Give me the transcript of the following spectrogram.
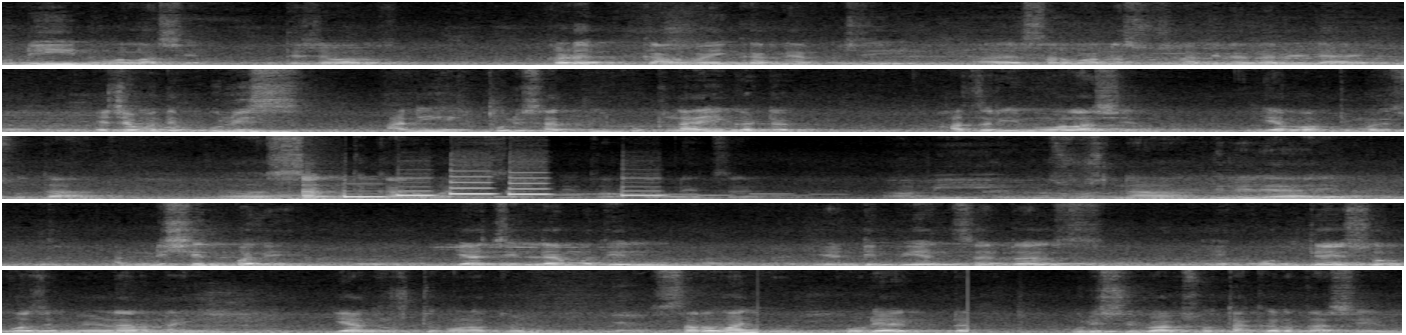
कुणीही इन्वॉल्व असेल तर त्याच्यावर कडक कारवाई करण्याची सर्वांना सूचना देण्यात आलेल्या आहेत याच्यामध्ये पोलीस आणि पोलिसातील कुठलाही घटक हा जर इन्वॉल्व असेल या बाबतीमध्ये सुद्धा सक्त कारवाई करण्याचं आम्ही सूचना दिलेल्या आहेत आणि निश्चितपणे या जिल्ह्यामधील एन डी पी एचचं ड्रग्ज हे कोणत्याही स्वरूपाचं मिळणार नाही या दृष्टिकोनातून सर्वांनी पुढे पोलीस विभाग स्वतः करत असेल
